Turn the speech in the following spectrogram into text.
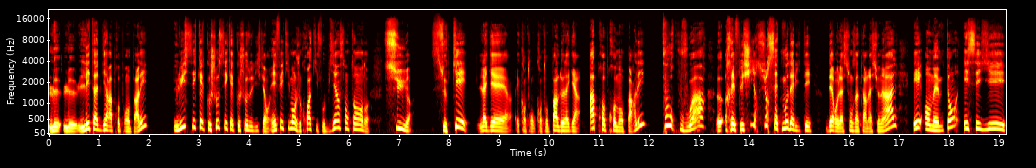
L'état de guerre à proprement parler lui, c'est quelque chose, c'est quelque chose de différent. Et effectivement, je crois qu'il faut bien s'entendre sur ce qu'est la guerre, et quand on, quand on parle de la guerre à proprement parler, pour pouvoir euh, réfléchir sur cette modalité des relations internationales et en même temps essayer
